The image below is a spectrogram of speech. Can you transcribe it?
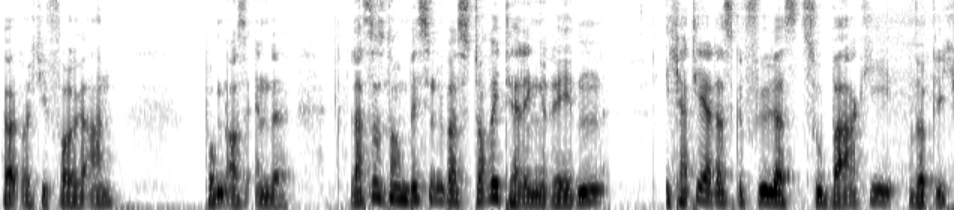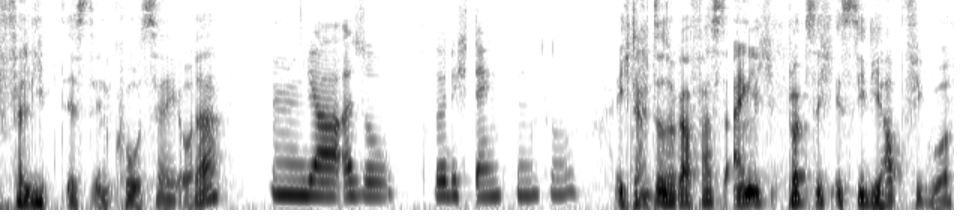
Hört euch die Folge an. Punkt aus Ende. Lasst uns noch ein bisschen über Storytelling reden. Ich hatte ja das Gefühl, dass Tsubaki wirklich verliebt ist in Kosei, oder? Hm, Ja, also würde ich denken so. Ich dachte sogar fast, eigentlich plötzlich ist sie die Hauptfigur.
